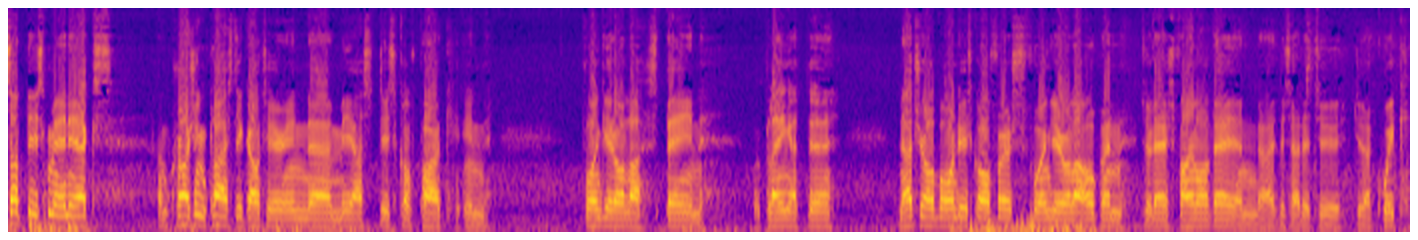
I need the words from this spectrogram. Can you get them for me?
What's up Disc Maniacs? I'm crushing plastic out here in uh, Mijas Disc Golf Park in Fuengirola, Spain. We're playing at the Natural Born Disc Golfers Fuengirola Open today's final day and I decided to do a quick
